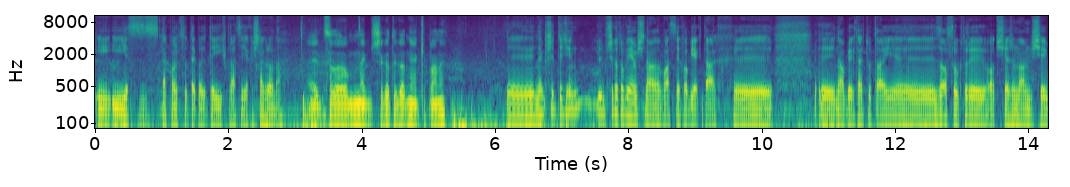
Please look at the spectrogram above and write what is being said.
i, i jest na końcu tego, tej ich pracy jakaś nagroda. Y, Co do najbliższego tygodnia, jakie plany? Yy, Najbliższy tydzień yy, przygotowujemy się na własnych obiektach, na obiektach tutaj ZOS-u, który odśnieżył nam dzisiaj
